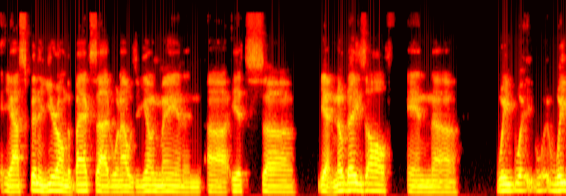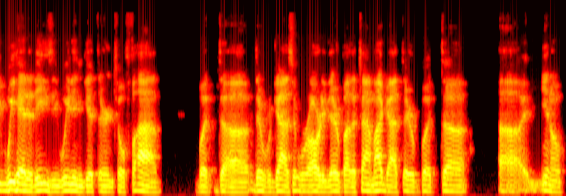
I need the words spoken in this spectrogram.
Yeah i spent a year on the backside when i was a young man and uh it's uh yeah, no days off, and uh, we we we we had it easy. We didn't get there until five, but uh, there were guys that were already there by the time I got there. But uh, uh, you know,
